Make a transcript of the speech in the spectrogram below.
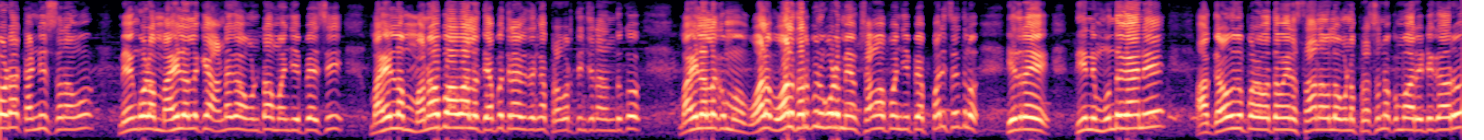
కూడా ఖండిస్తున్నాము. మేము కూడా మహిళలకి అండగా ఉంటామని చెప్పేసి మహిళల మనోభావాలు దెబ్బతినే విధంగా ప్రవర్తించినందుకు మహిళలకు వాళ్ళ వాళ్ళ తరపున కూడా మేము క్షమాపణ చెప్పే పరిస్థితులు ఎదురై దీన్ని ముందుగానే ఆ గౌరవప్రదమైన స్థానంలో ఉన్న ప్రసన్న కుమార్ రెడ్డి గారు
